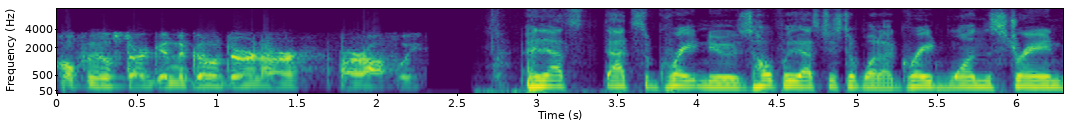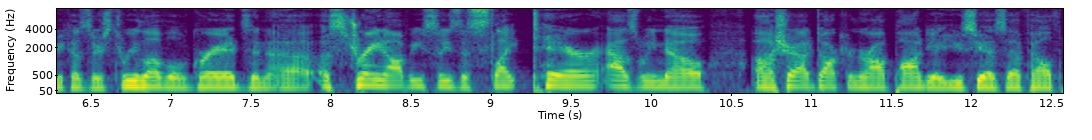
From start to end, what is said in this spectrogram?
hopefully he'll start getting to go during our, our off week. And that's that's great news. Hopefully, that's just a, what a grade one strain because there's three level grades, and a, a strain obviously is a slight tear, as we know. Uh, shout out Dr. Nirav Pandya, UCSF Health,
